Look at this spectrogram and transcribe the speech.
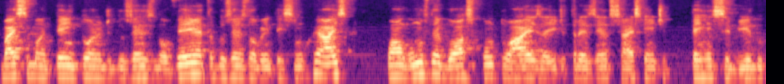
vai se manter em torno de 290, 295 reais, com alguns negócios pontuais aí de 300 reais que a gente tem recebido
